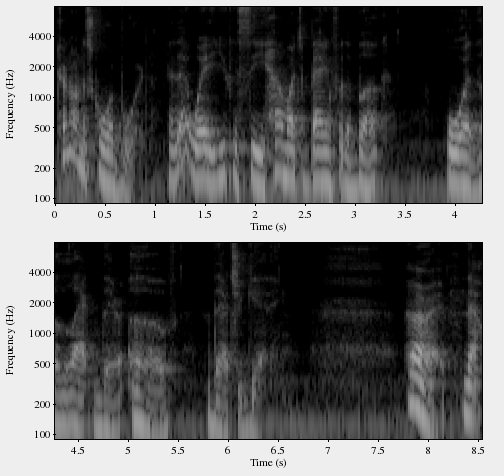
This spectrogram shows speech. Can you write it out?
Turn on the scoreboard, and that way you can see how much bang for the buck or the lack thereof that you're getting. All right, now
